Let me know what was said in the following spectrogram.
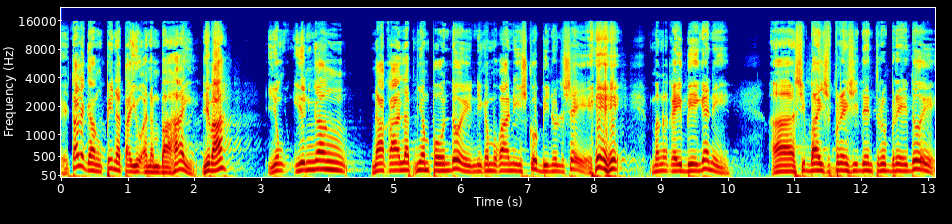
eh talagang pinatayuan ng bahay, di ba? Yung yun ngang nakalap niyang pondo eh, hindi ka mukha ni Isko, binulse eh. mga kaibigan eh. Ah, si Vice President Robredo eh.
